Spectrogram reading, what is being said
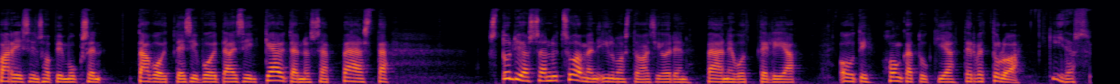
Pariisin sopimuksen tavoitteisiin voitaisiin käytännössä päästä. Studiossa on nyt Suomen ilmastoasioiden pääneuvottelija Outi Honkatukia. Tervetuloa. Kiitos.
